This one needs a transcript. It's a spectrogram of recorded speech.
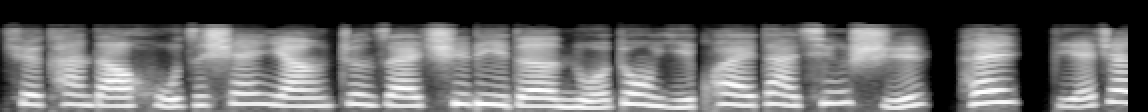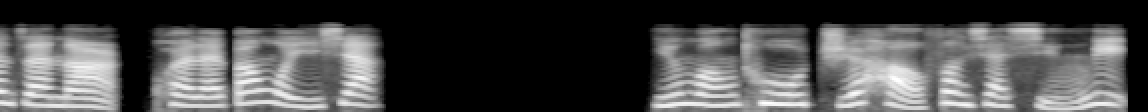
却看到胡子山羊正在吃力的挪动一块大青石。嘿，别站在那儿，快来帮我一下！柠檬兔只好放下行李，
